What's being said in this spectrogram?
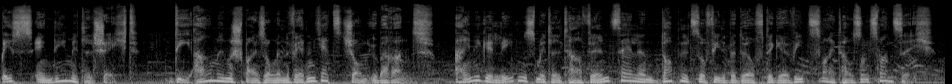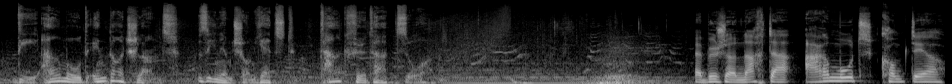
bis in die Mittelschicht. Die armen Speisungen werden jetzt schon überrannt. Einige Lebensmitteltafeln zählen doppelt so viel Bedürftige wie 2020. Die Armut in Deutschland, sie nimmt schon jetzt Tag für Tag zu. Herr Büscher, nach der Armut kommt der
